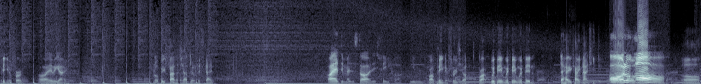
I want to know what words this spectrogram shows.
Ping it through. Oh, here we go. I'm not a big fan of Chadli on this game. I had him at the start of this FIFA. He was, he Right, peanut ping it through to you. Right, whip in, whip in, whip in. The Hurricane actually. Oh, go look! Oh, oh, Oh,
